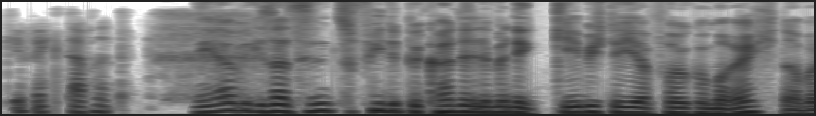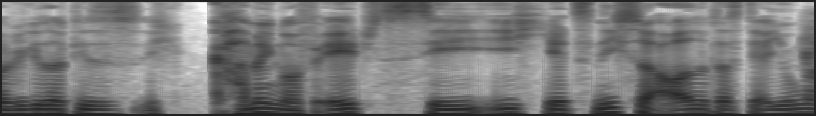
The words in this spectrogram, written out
geh weg damit. Ja, wie gesagt, es sind zu viele bekannte Elemente, gebe ich dir ja vollkommen recht. Aber wie gesagt, dieses ich, Coming of Age sehe ich jetzt nicht so aus, dass der Junge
